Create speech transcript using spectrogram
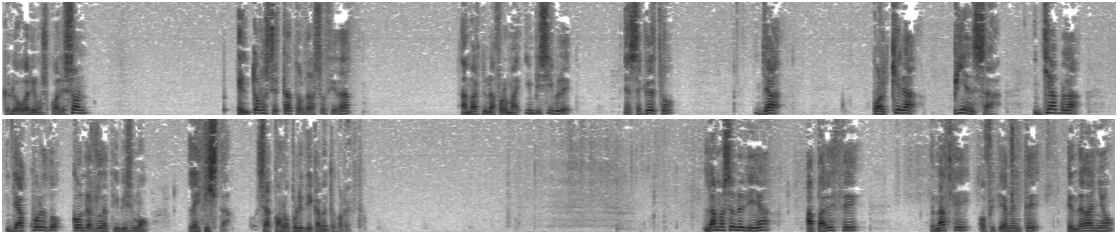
que luego veremos cuáles son, en todos los estratos de la sociedad, además de una forma invisible, en secreto, ya cualquiera piensa y habla de acuerdo con el relativismo laicista, o sea, con lo políticamente correcto. La masonería aparece, nace oficialmente en el año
